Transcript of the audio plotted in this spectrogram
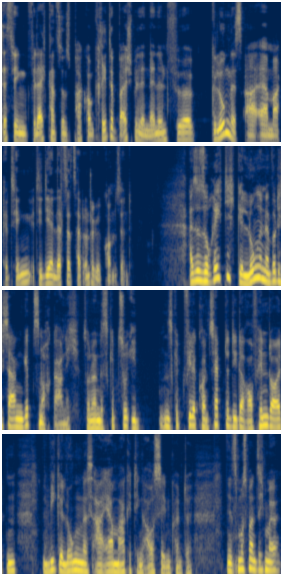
Deswegen, vielleicht kannst du uns ein paar konkrete Beispiele nennen für gelungenes AR-Marketing, die dir in letzter Zeit untergekommen sind. Also so richtig gelungen, dann würde ich sagen, gibt's noch gar nicht, sondern es gibt so es gibt viele Konzepte, die darauf hindeuten, wie gelungenes AR-Marketing aussehen könnte. Jetzt muss man sich mal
